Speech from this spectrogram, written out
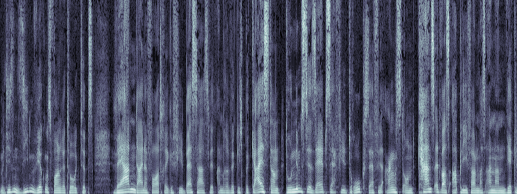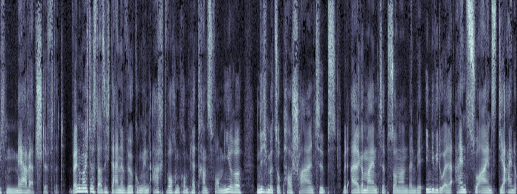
Mit diesen sieben wirkungsvollen Rhetoriktipps werden deine Vorträge viel besser. Es wird andere wirklich begeistern. Du nimmst dir selbst sehr viel Druck, sehr viel Angst und kannst etwas abliefern, was anderen wirklich einen Mehrwert stiftet. Wenn du möchtest, dass ich deine Wirkung in acht Wochen komplett transformiere, nicht mit so pauschalen Tipps, mit allgemeinen Tipps, sondern wenn wir individuell eins zu eins dir eine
